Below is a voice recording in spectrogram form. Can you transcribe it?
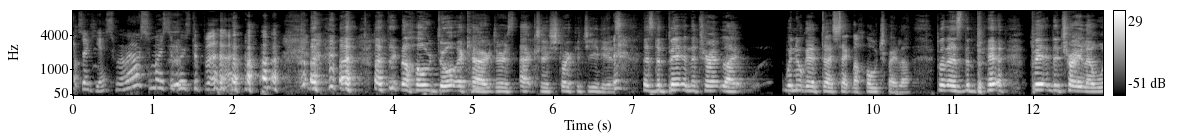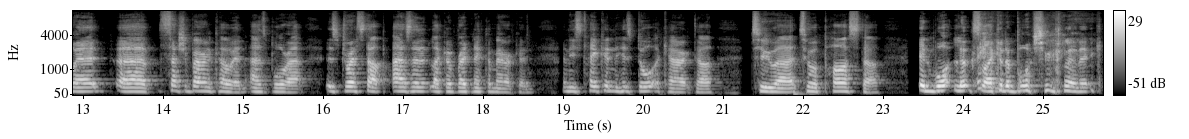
It's like, yes, where else am I supposed to put her? I, I think the whole daughter character is actually a stroke of genius. There's the bit in the trailer, like we're not going to dissect the whole trailer, but there's the bit bit in the trailer where uh, Sacha Baron Cohen as Borat is dressed up as a like a redneck American, and he's taken his daughter character to uh, to a pastor in what looks like an abortion clinic.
